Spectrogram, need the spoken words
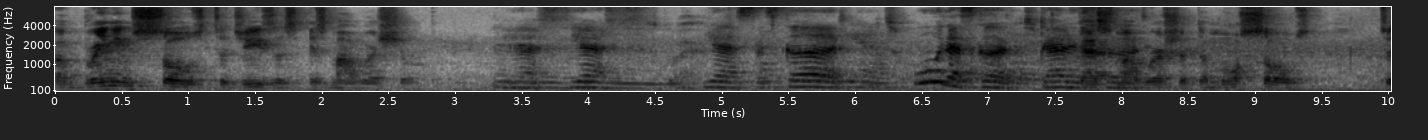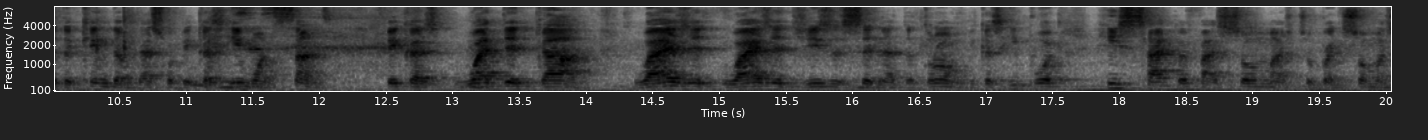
uh, bringing souls to Jesus is my worship. Yes, yes, Go ahead. Yes, that's good. Ooh, that's good. That is That's good. my worship. The more souls to the kingdom. That's what because He wants sons. Because what did God? Why is it? Why is it Jesus sitting at the throne? Because He brought. He sacrificed so much to bring so much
